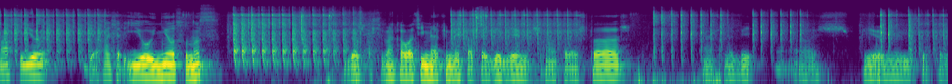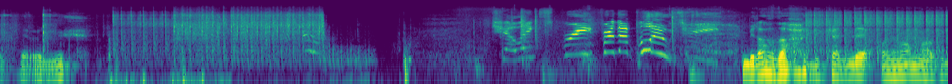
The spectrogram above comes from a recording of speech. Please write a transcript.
Nasıl iyi arkadaşlar iyi oynuyorsunuz. 4 kişi ben kapatayım yakın mesafeye geleceğim için arkadaşlar. Aslında bir Ay, bir ölmeyi tabii ki de ölmüş. Biraz daha dikkatli oynamam lazım.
